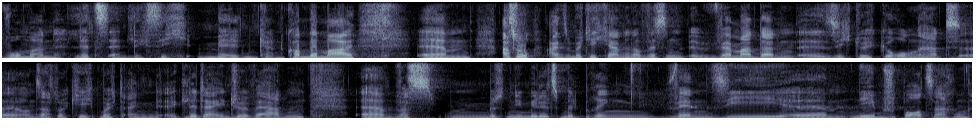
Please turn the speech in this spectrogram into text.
wo man letztendlich sich melden kann. Kommen wir mal. Ähm, achso, eins möchte ich gerne noch wissen, wenn man dann äh, sich durchgerungen hat äh, und sagt, okay, ich möchte ein Glitter Angel werden, äh, was müssen die Mädels mitbringen, wenn sie ähm, neben Sportsachen?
